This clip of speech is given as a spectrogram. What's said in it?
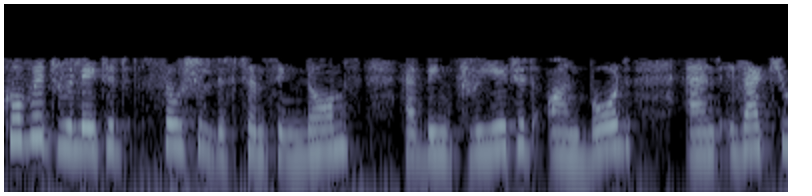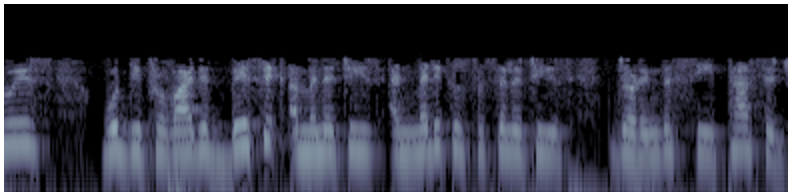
COVID-related social distancing norms have been created on board and evacuees would be provided basic amenities and medical facilities during the sea passage.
